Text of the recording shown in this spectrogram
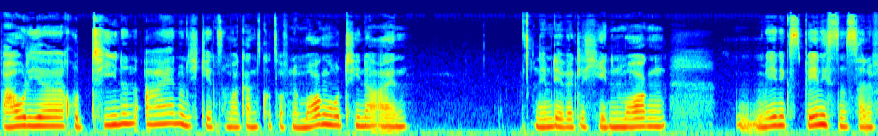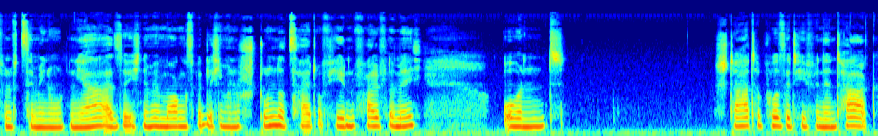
Bau dir Routinen ein und ich gehe jetzt nochmal ganz kurz auf eine Morgenroutine ein. Nimm dir wirklich jeden Morgen wenigstens, deine 15 Minuten, ja. Also ich nehme mir morgens wirklich immer eine Stunde Zeit auf jeden Fall für mich und starte positiv in den Tag.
